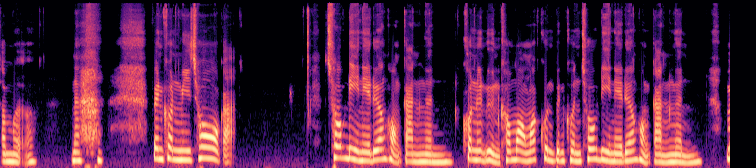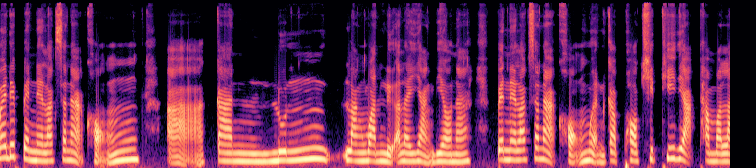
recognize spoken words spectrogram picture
เสมอนะคะเป็นคนมีโชคอะ โชคดีในเรื่องของการเงิน คนอื่นๆเขามองว่าคุณเป็นคนโชคดีในเรื่องของการเงิน ไม่ได้เป็นในลักษณะของอาการลุ้นรางวัลหรืออะไรอย่างเดียวนะ เป็นในลักษณะของเหมือนกับพอคิดที่อยากทำอะไร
